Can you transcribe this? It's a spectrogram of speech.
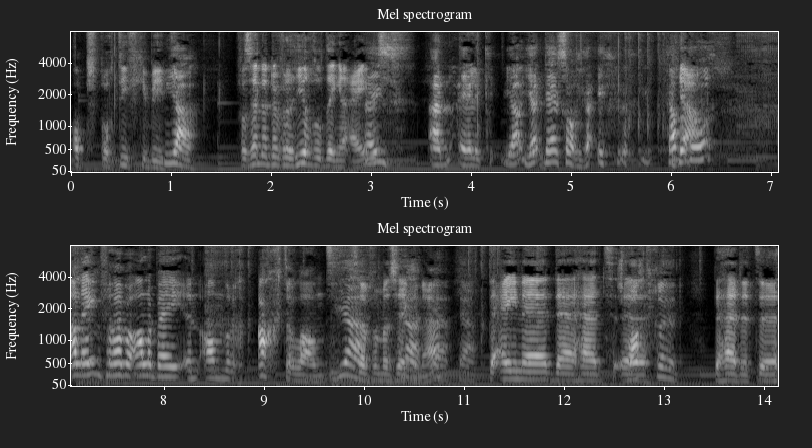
op sportief gebied. ja. We zijn het over heel veel dingen eens. Eens. En eigenlijk, ja, ja nee, sorry, ga, ik, ik ga Ja. door. Alleen we hebben allebei een ander achterland, Ja. zullen we maar zeggen. Ja, hè? ja. De ene, de het... eh, de het, het eh,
